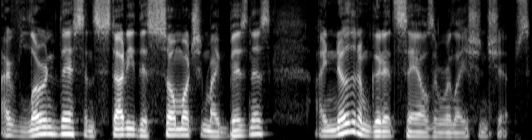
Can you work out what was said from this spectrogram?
I've learned this and studied this so much in my business. I know that I'm good at sales and relationships.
